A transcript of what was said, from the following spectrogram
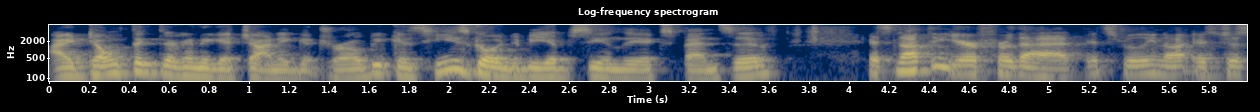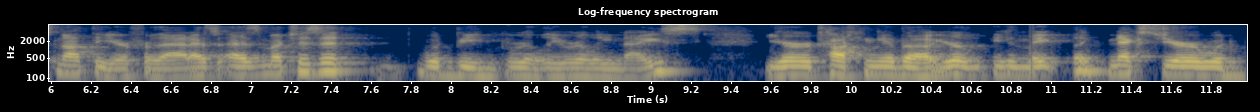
I don't think they're going to get Johnny Gaudreau because he's going to be obscenely expensive. It's not the year for that. It's really not. It's just not the year for that. As as much as it would be really really nice, you're talking about you're you make like next year would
